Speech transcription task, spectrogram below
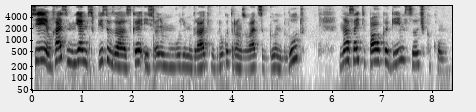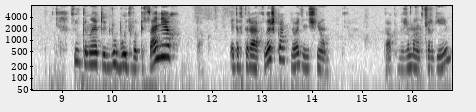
Всем хай, с вами я, мистер Кристоф 2 и сегодня мы будем играть в игру, которая называется Gun Blood на сайте palkagames.com. Ссылка на эту игру будет в описаниях. Так, это вторая флешка, давайте начнем. Так, нажимаем Start Game.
